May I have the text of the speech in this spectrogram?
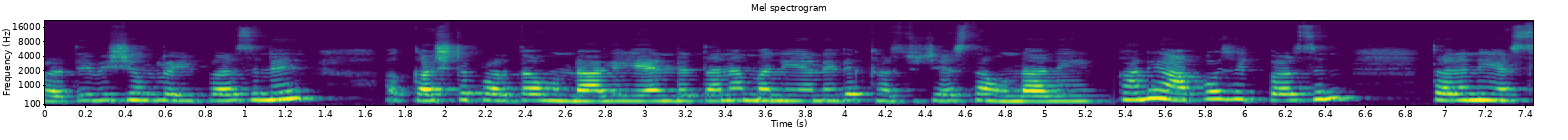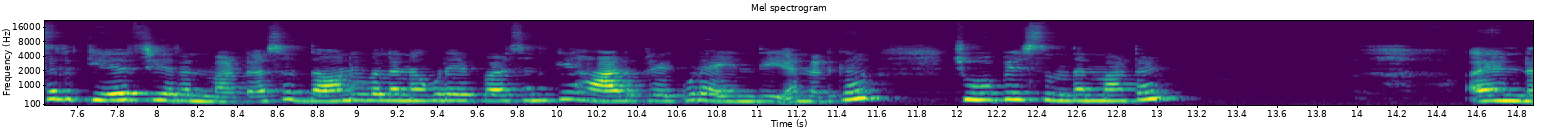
ప్రతి విషయంలో ఈ పర్సనే కష్టపడతా ఉండాలి అండ్ తన మనీ అనేది ఖర్చు చేస్తూ ఉండాలి. కానీ ఆపోజిట్ పర్సన్ తనని అస్సలు కేర్ చేయరనమాట సో దాని వలన కూడా ఈ పర్సన్కి హార్ట్ బ్రేక్ కూడా అయింది అన్నట్టుగా చూపిస్తుంది అనమాట అండ్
